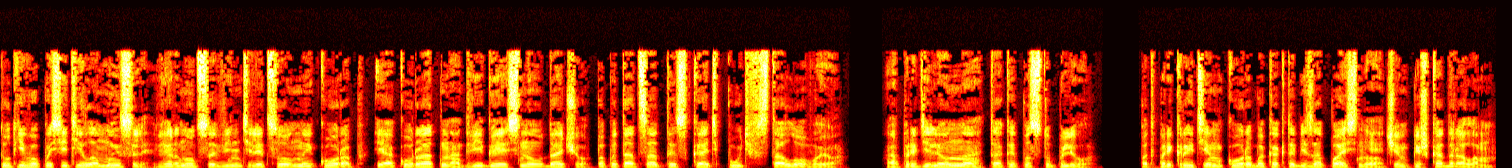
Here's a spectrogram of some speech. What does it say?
Тут его посетила мысль вернуться в вентиляционный короб и аккуратно, двигаясь на удачу, попытаться отыскать путь в столовую. Определенно, так и поступлю. Под прикрытием короба как-то безопаснее, чем пешкадралом,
